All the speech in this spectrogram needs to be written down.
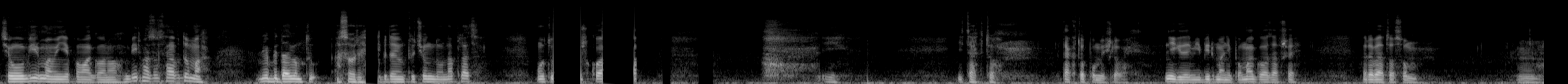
czemu Birma mi nie pomaga? No, Birma została w domu. Nie dają tu, a sorry, nie dają tu ciągną na plac, bo tu szkła. I, I tak to, tak to pomyślałem. Nigdy mi Birma nie pomagała, zawsze robię to są. No.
